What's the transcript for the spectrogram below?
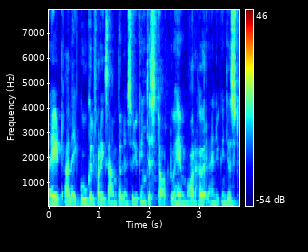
right? Uh, like Google, for example. And so you can just talk to him or her and you can just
